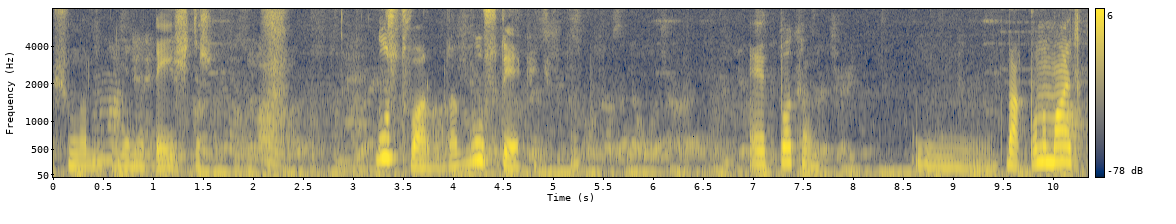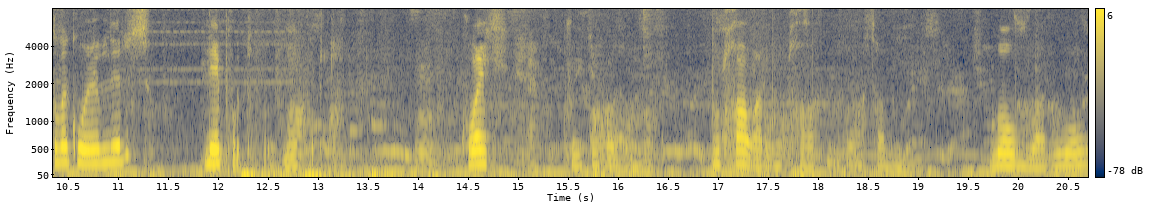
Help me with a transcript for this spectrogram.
Şunların yerini değiştir. Boost var burada. Boost da epic. Evet bakın. Hmm, bak bunu Mythical'a koyabiliriz. Leopard. Leopard. Quake. Quake'e koyalım. Butka var. Butka. Atalım. Love var. Love.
